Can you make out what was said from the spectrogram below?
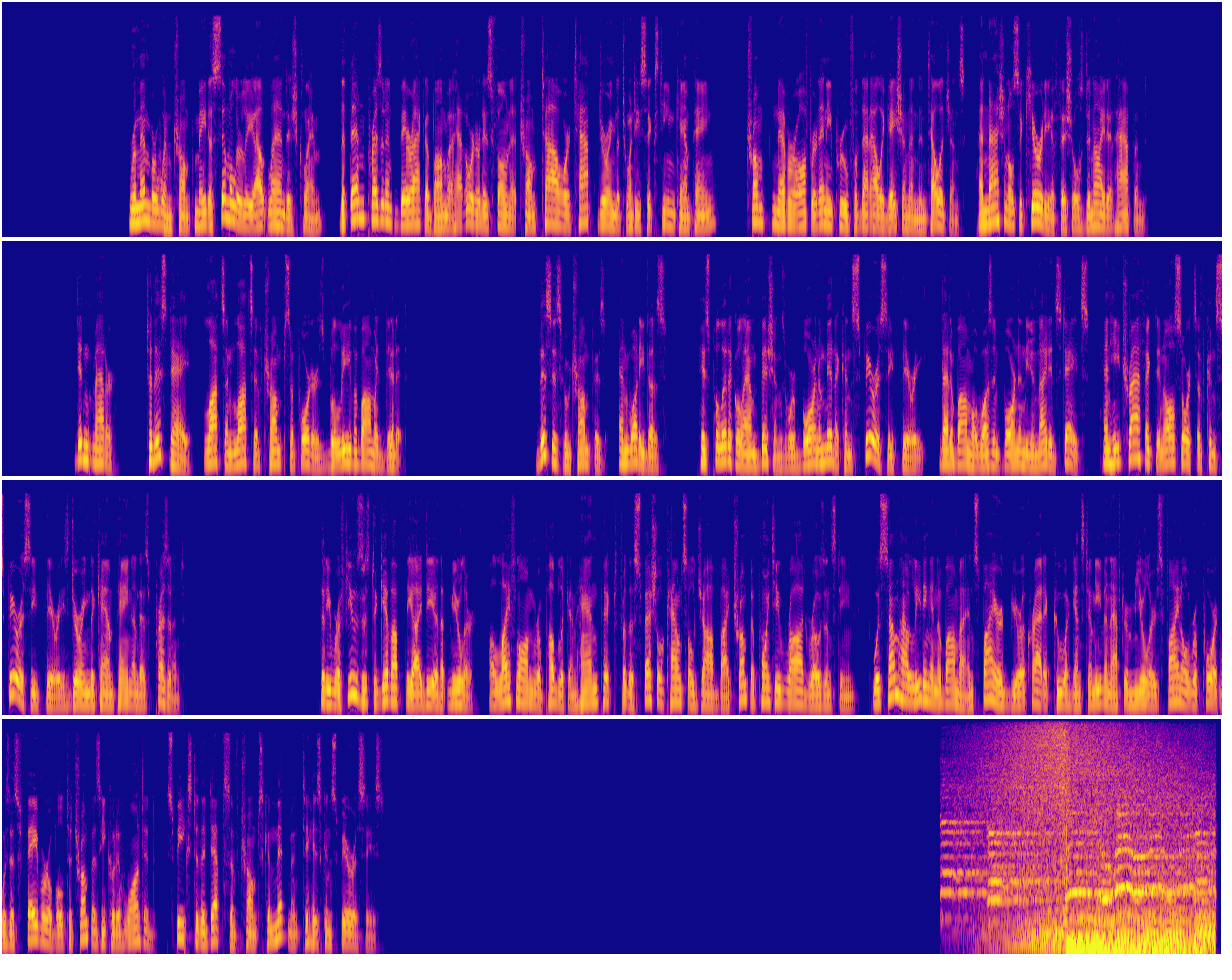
Remember when Trump made a similarly outlandish claim that then President Barack Obama had ordered his phone at Trump Tower tapped during the 2016 campaign? Trump never offered any proof of that allegation and intelligence and national security officials denied it happened. Didn't matter. To this day, lots and lots of Trump supporters believe Obama did it. This is who Trump is and what he does. His political ambitions were born amid a conspiracy theory that Obama wasn't born in the United States and he trafficked in all sorts of conspiracy theories during the campaign and as president that he refuses to give up the idea that Mueller, a lifelong Republican handpicked for the special counsel job by Trump appointee Rod Rosenstein, was somehow leading an Obama-inspired bureaucratic coup against him even after Mueller's final report was as favorable to Trump as he could have wanted, speaks to the depths of Trump's commitment to his conspiracies.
